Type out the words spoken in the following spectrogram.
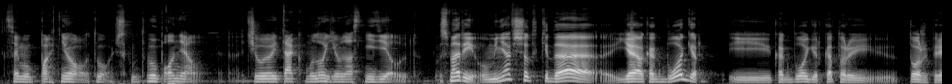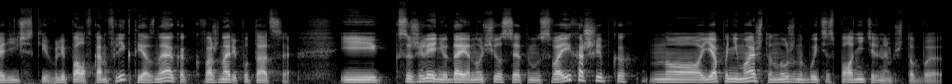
к своему партнеру творческому ты выполнял чего и так многие у нас не делают. Смотри, у меня все-таки, да, я как блогер, и как блогер, который тоже периодически влипал в конфликт, я знаю, как важна репутация. И, к сожалению, да, я научился этому в своих ошибках, но я понимаю, что нужно быть исполнительным, чтобы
